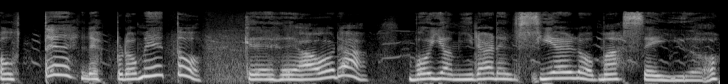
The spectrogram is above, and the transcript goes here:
A ustedes les prometo que desde ahora voy a mirar el cielo más seguido.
